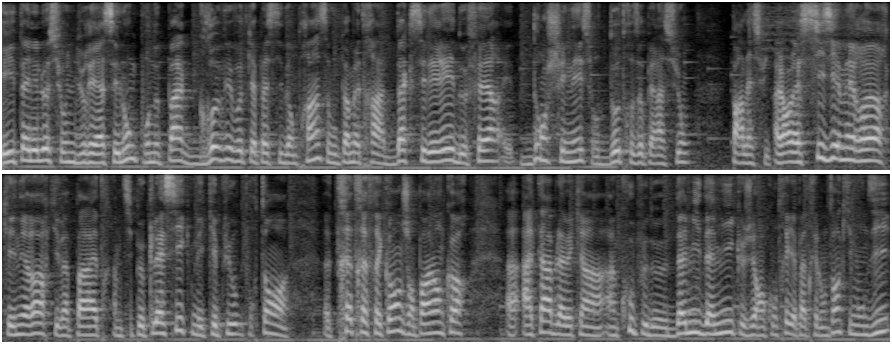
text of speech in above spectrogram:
et étalez-le sur une durée assez longue pour ne pas grever votre capacité d'emprunt. Ça vous permettra d'accélérer, de faire et d'enchaîner sur d'autres opérations par la suite. Alors la sixième erreur, qui est une erreur qui va paraître un petit peu classique, mais qui est pourtant très très fréquente, j'en parlais encore euh, à table avec un, couple d'amis d'amis que j'ai rencontré il n'y a pas très longtemps qui m'ont dit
